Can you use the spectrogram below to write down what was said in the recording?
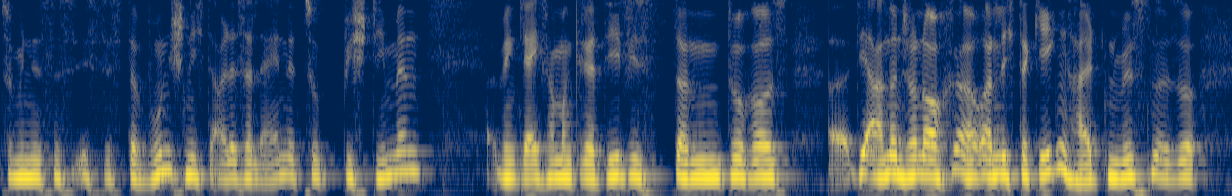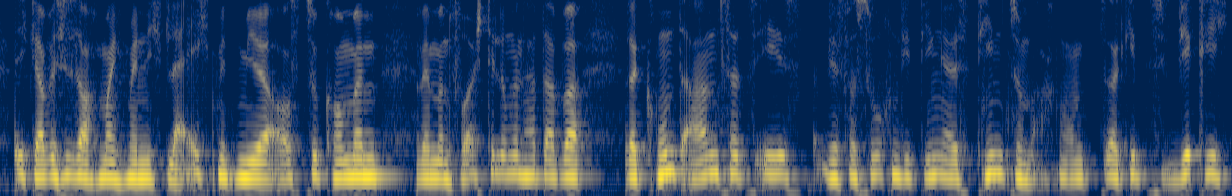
zumindest ist es der Wunsch, nicht alles alleine zu bestimmen wenngleich, wenn man kreativ ist, dann durchaus äh, die anderen schon auch äh, ordentlich dagegenhalten müssen. Also ich glaube, es ist auch manchmal nicht leicht, mit mir auszukommen, wenn man Vorstellungen hat, aber der Grundansatz ist, wir versuchen die Dinge als Team zu machen. Und da gibt es wirklich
